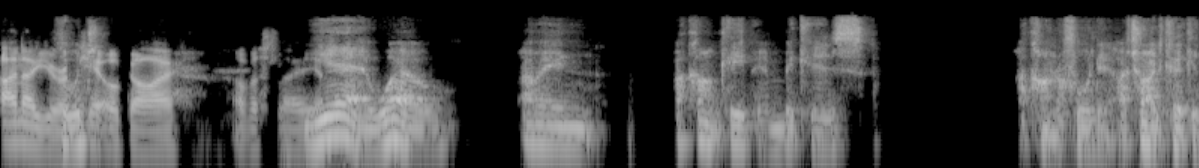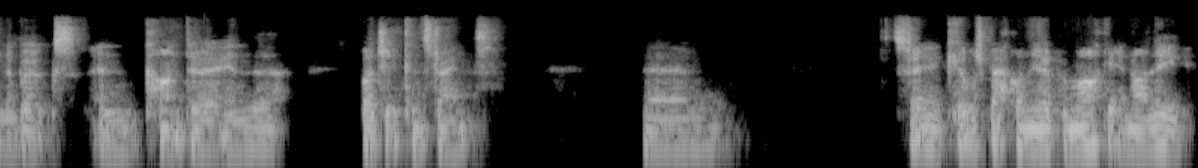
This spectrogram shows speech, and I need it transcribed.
I know you're So a would you- Kittle guy, obviously. Yeah, well, I mean, I can't keep him because I can't afford it. I tried cooking the books and can't do it in the budget constraints. Um, so yeah, Kittle's back on the open market in our league.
